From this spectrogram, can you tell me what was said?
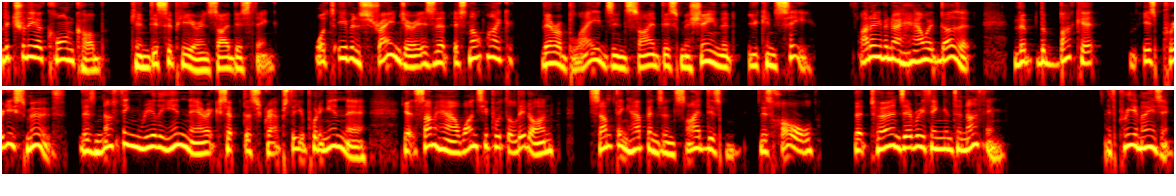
Literally, a corn cob can disappear inside this thing. What's even stranger is that it's not like there are blades inside this machine that you can see. I don't even know how it does it. The, the bucket is pretty smooth. There's nothing really in there except the scraps that you're putting in there. Yet somehow, once you put the lid on, something happens inside this, this hole that turns everything into nothing. It's pretty amazing.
